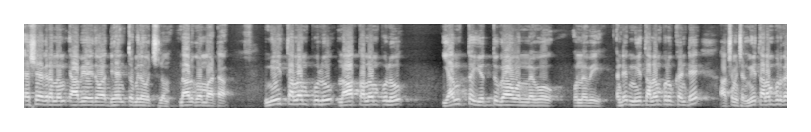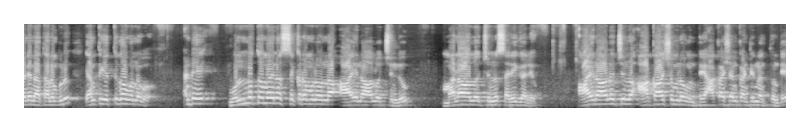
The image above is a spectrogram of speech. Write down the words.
యశా గ్రంథం యాభై ఐదో అధ్యాయం తొమ్మిదో వచ్చినం నాలుగో మాట. మీ తలంపులు నా తలంపులు ఎంత ఎత్తుగా ఉన్నవో ఉన్నవి. అంటే మీ తలంపుల కంటే ఆ, క్షమించండి మీ తలంపుల కంటే నా తలంపులు ఎంత ఎత్తుగా ఉన్నవో. అంటే ఉన్నతమైన శిఖరంలో ఉన్న ఆయన ఆలోచనలు మన ఆలోచనలు సరిగా లేవు. ఆయన ఆలోచనలు ఆకాశంలో ఉంటే ఆకాశానికి అంటినంత ఉంటే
